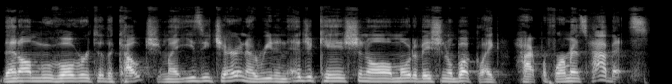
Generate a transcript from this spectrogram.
Then I'll move over to the couch in my easy chair and I read an educational, motivational book like High Performance Habits.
